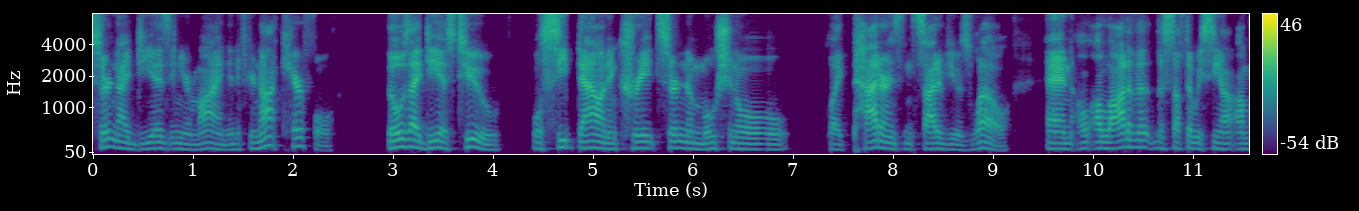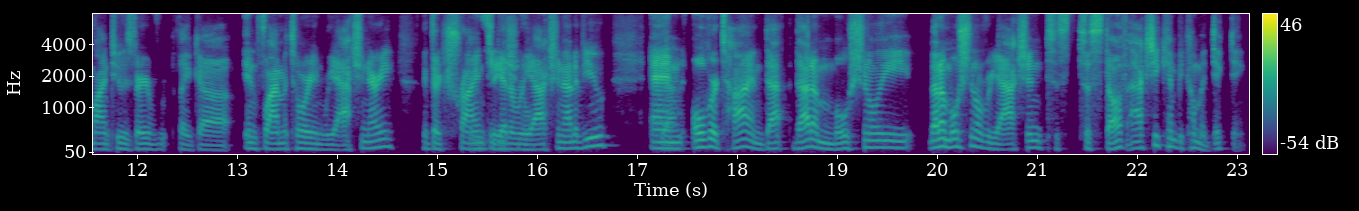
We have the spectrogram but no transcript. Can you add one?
certain ideas in your mind. And if you're not careful those ideas too will seep down and create certain emotional like patterns inside of you as well. And a, a lot of the, the stuff that we see on, online too is very like uh inflammatory and reactionary. Like they're trying to get a reaction out of you. And yeah. over time that that emotionally that emotional reaction to, to stuff actually can become addicting.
